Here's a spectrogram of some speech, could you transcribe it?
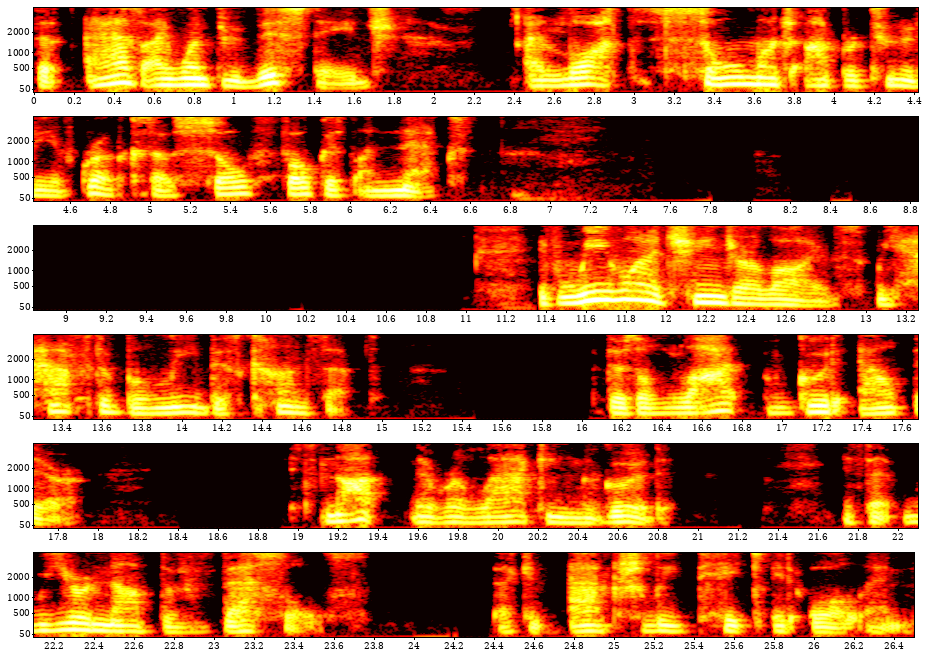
that as I went through this stage, I lost so much opportunity of growth because I was so focused on next. If we want to change our lives, we have to believe this concept. There's a lot of good out there. It's not that we're lacking the good, it's that we are not the vessels that can actually take it all in.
